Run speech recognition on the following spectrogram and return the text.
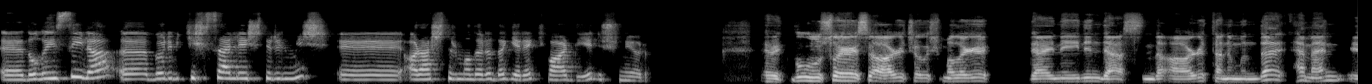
E, dolayısıyla e, böyle bir kişiselleştirilmiş e, araştırmaları da gerek var diye düşünüyorum. Evet, bu Uluslararası Ağrı Çalışmaları Derneği'nin de aslında ağrı tanımında hemen e,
